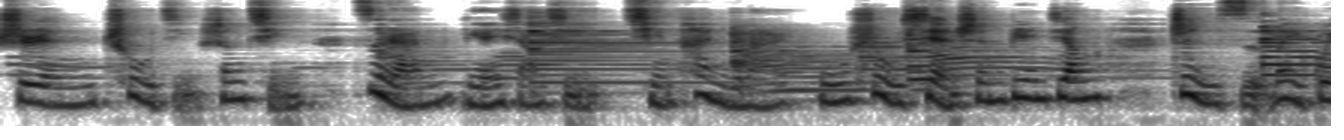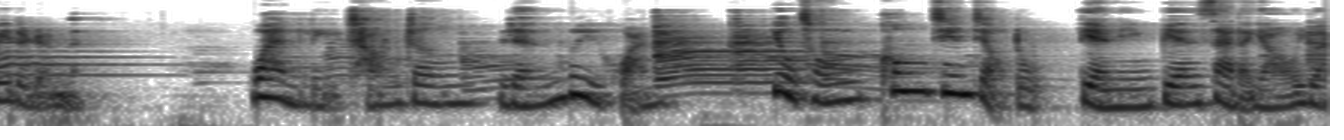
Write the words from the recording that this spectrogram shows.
诗人触景生情，自然联想起秦汉以来无数献身边疆、至死未归的人们。万里长征人未还，又从空间角度点明边塞的遥远。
